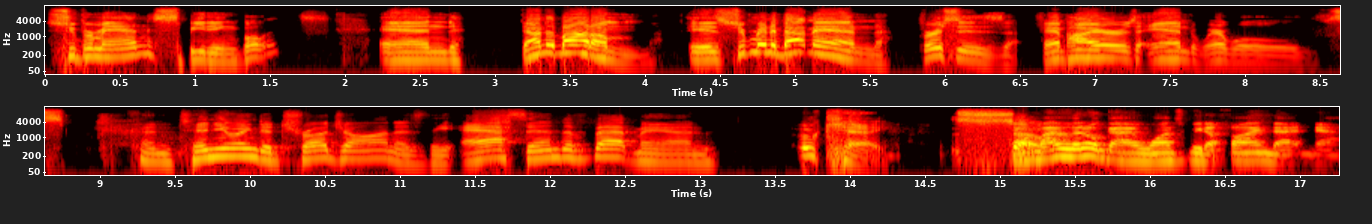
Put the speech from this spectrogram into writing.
Superman Speeding Bullets. And down at the bottom is Superman and Batman versus vampires and werewolves. Continuing to trudge on as the ass end of Batman. Okay. So So my little guy wants me to find that now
